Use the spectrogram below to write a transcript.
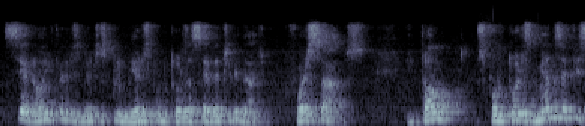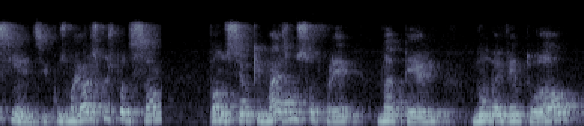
serão, infelizmente, os primeiros produtores a sair da atividade, forçados. Então, os produtores menos eficientes e com os maiores custos de produção vão ser o que mais vão sofrer na pele numa eventual,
